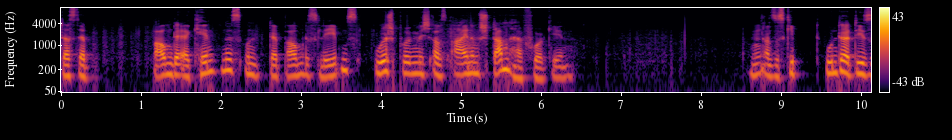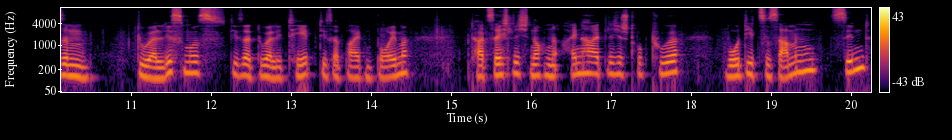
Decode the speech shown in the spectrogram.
dass der Baum der Erkenntnis und der Baum des Lebens ursprünglich aus einem Stamm hervorgehen. Also es gibt unter diesem Dualismus, dieser Dualität dieser beiden Bäume tatsächlich noch eine einheitliche Struktur, wo die zusammen sind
